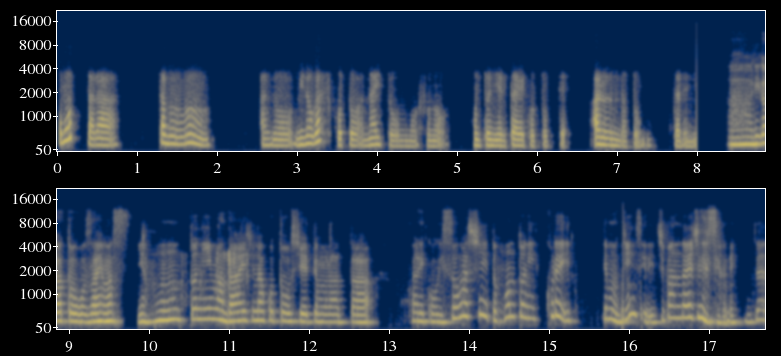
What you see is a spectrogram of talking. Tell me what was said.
思ったら、多分、あの、見逃すことはないと思う。その、本当にやりたいことってあるんだと思う。誰に。あありがとうございます。いや、本当に今大事なことを教えてもらった。やっぱりこう忙しいと本当にこれでも人生で一番大事ですよね。だ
